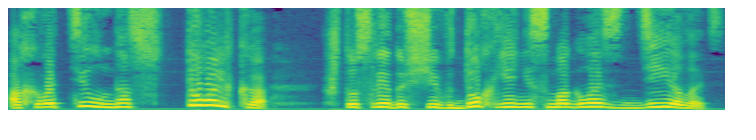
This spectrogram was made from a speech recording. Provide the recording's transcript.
Охватил настолько, что следующий вдох я не смогла сделать.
